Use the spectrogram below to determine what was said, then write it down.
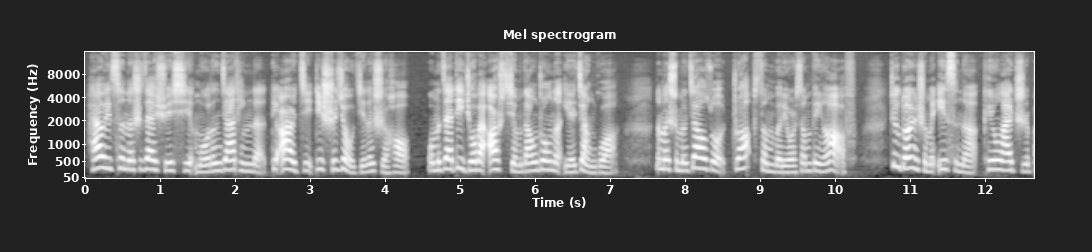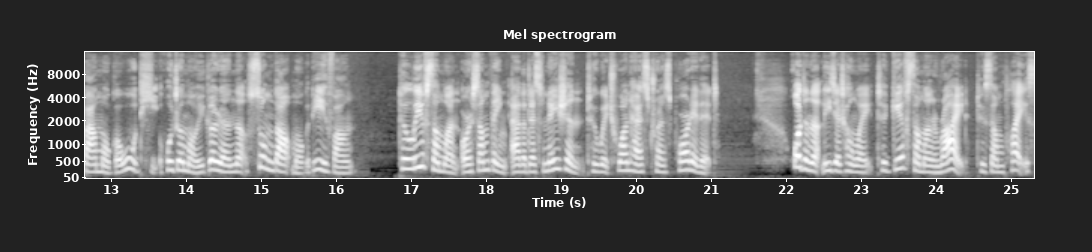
还有一次呢，是在学习《摩登家庭》的第二季第十九集的时候，我们在第九百二十期节目当中呢也讲过。那么什么叫做 drop somebody or something off？这个短语什么意思呢？可以用来指把某个物体或者某一个人呢送到某个地方。To leave someone or something at the destination to which one has transported it，或者呢理解成为 to give someone a ride to some place。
